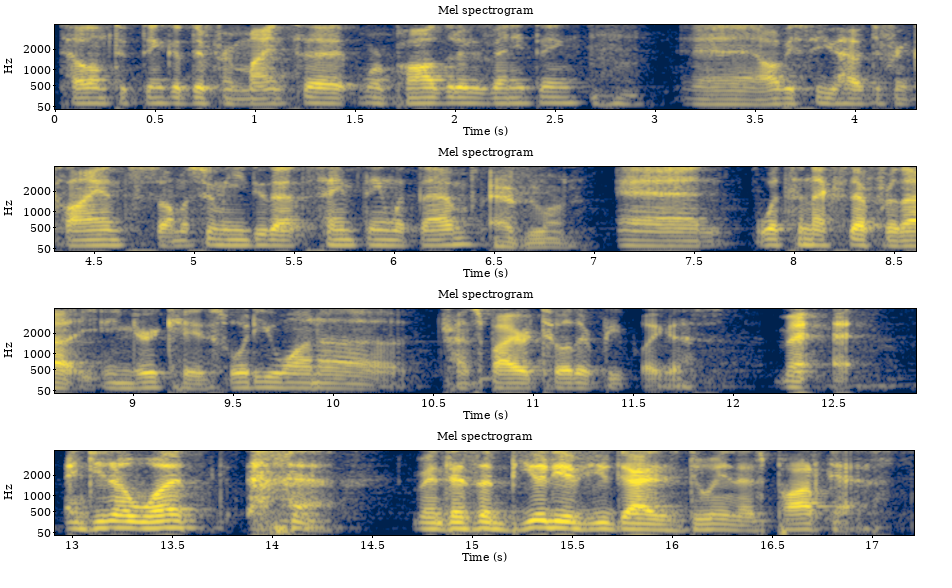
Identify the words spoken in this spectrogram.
tell him to think a different mindset, more positive, if anything. Mm-hmm. And obviously, you have different clients, so I'm assuming you do that same thing with them. Everyone. And what's the next step for that in your case? What do you want to transpire to other people? I guess. Man, and you know what? Man, there's a beauty of you guys doing this podcast,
